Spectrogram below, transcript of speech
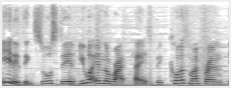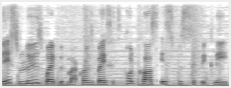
it is exhausting, you are in the right place because, my friend, this Lose Weight with Macros Basics podcast is specifically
